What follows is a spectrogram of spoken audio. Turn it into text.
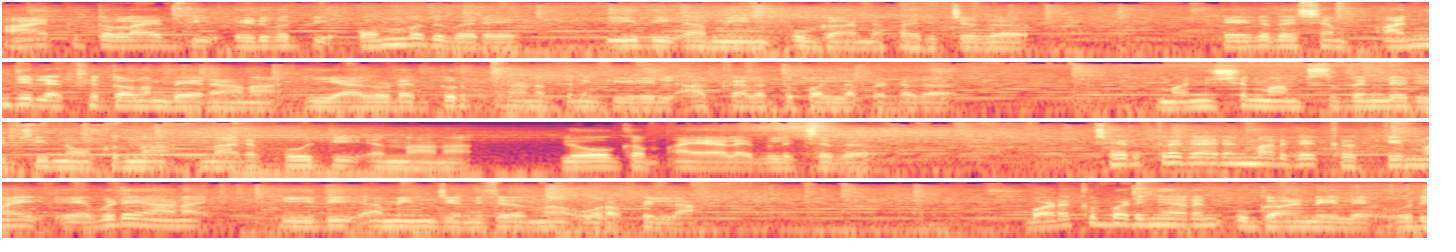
ആയിരത്തി തൊള്ളായിരത്തി എഴുപത്തി ഒമ്പത് വരെ ഈദി അമീൻ ഉഗാണ്ട ഭരിച്ചത്. ഏകദേശം അഞ്ച് ലക്ഷത്തോളം പേരാണ് ഇയാളുടെ ദുർഭരണത്തിന് കീഴിൽ അക്കാലത്ത് കൊല്ലപ്പെട്ടത്. മനുഷ്യമാംസത്തിന്റെ രുചി നോക്കുന്ന നരപൂറ്റി എന്നാണ് ലോകം അയാളെ വിളിച്ചത്. ചരിത്രകാരന്മാർക്ക് കൃത്യമായി എവിടെയാണ് ഈദി അമീൻ ജനിച്ചതെന്ന് ഉറപ്പില്ല. വടക്കു പടിഞ്ഞാറൻ ഉഗാണ്ടയിലെ ഒരു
